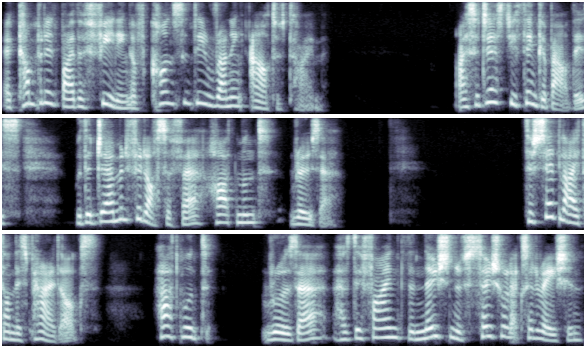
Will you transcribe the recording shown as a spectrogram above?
accompanied by the feeling of constantly running out of time? I suggest you think about this with the German philosopher Hartmut Rosa. To shed light on this paradox, Hartmut Rosa has defined the notion of social acceleration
